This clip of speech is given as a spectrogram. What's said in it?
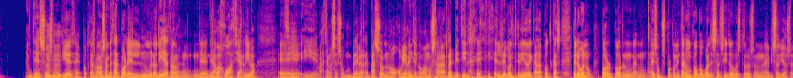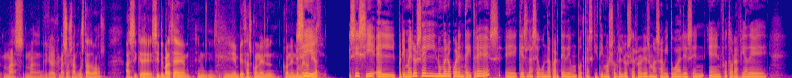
de esos 10 eh, podcasts. Vamos a empezar por el número 10, de abajo hacia arriba. Eh, y hacemos eso, un breve repaso. No, obviamente no vamos a repetir el de contenido de cada podcast, pero bueno, por, por mm, eso, pues por comentar un poco cuáles han sido vuestros mm, episodios más, que más os han gustado, vamos. Así que, si te parece, y empiezas con el, con el número 10. Sí, sí, el primero es el número 43, eh, que es la segunda parte de un podcast que hicimos sobre los errores más habituales en, en fotografía de,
